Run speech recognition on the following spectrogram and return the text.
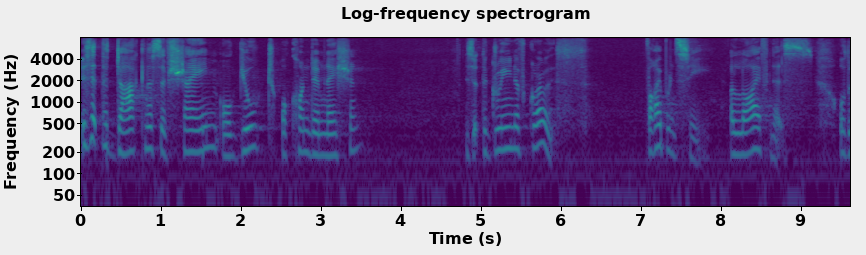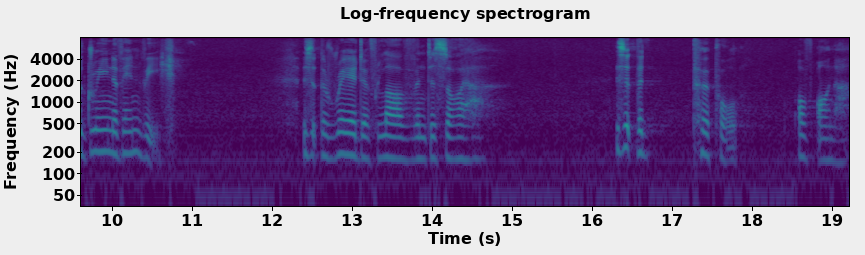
Is it the darkness of shame or guilt or condemnation? Is it the green of growth, vibrancy, aliveness, or the green of envy? Is it the red of love and desire? Is it the purple of honor?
